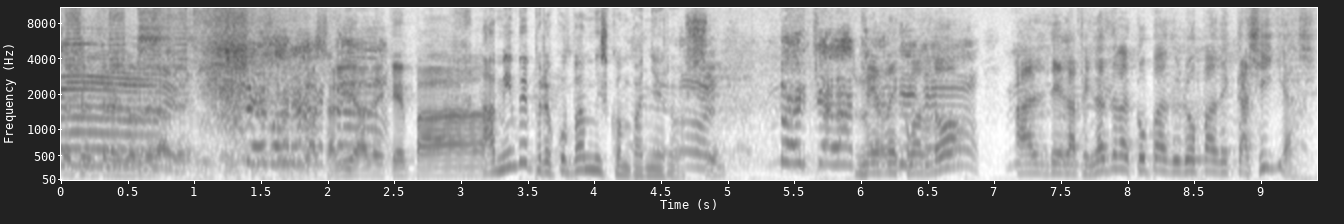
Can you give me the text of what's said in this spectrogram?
es el 3-2 de la Leti. La salida de Kepa. A mí me preocupan mis compañeros. Me recordó al de la final de la Copa de Europa de Casillas,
